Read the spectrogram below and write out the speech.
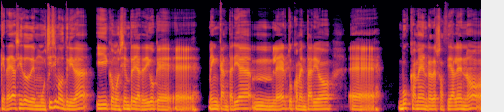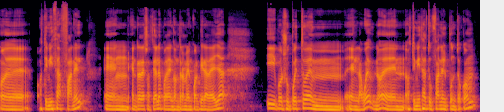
que te haya sido de muchísima utilidad y como siempre ya te digo que eh, me encantaría mm, leer tus comentarios. Eh, búscame en redes sociales, ¿no? Eh, optimiza Funnel en, redes sociales, puedes encontrarme en cualquiera de ellas. Y por supuesto en, la web, ¿no? En optimizatufunnel.com.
